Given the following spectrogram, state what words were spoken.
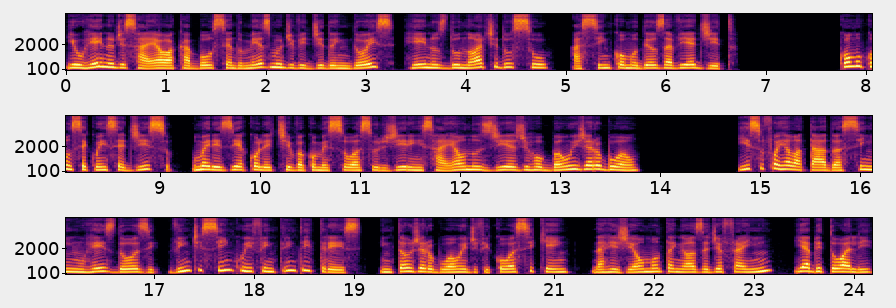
E o reino de Israel acabou sendo mesmo dividido em dois, reinos do norte e do sul, assim como Deus havia dito. Como consequência disso, uma heresia coletiva começou a surgir em Israel nos dias de Robão e Jeroboão. Isso foi relatado assim em 1 Reis 12, 25 e 33, então Jeroboão edificou a Siquém, na região montanhosa de Efraim, e habitou ali.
